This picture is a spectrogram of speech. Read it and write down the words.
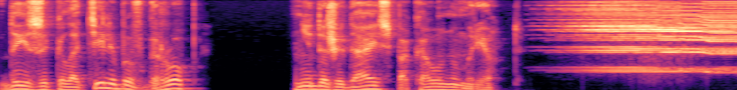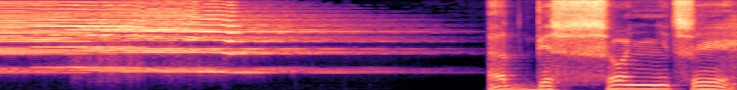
да и заколотили бы в гроб, не дожидаясь, пока он умрет. От бессонницы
